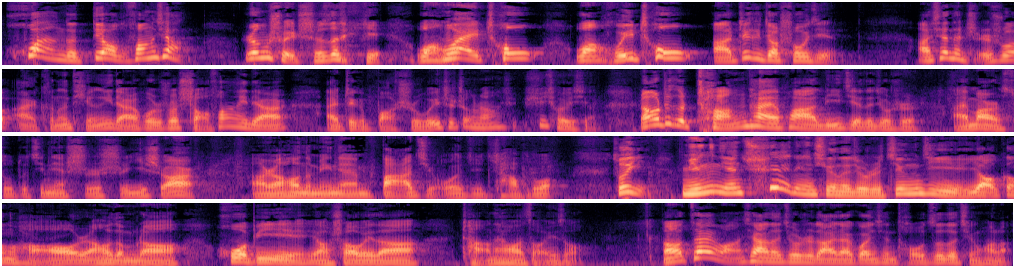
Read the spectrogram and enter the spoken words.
换个调个方向，扔水池子里往外抽，往回抽啊，这个叫收紧啊。现在只是说，哎，可能停一点，或者说少放一点，哎，这个保持维持正常需求就行。然后这个常态化理解的就是 M 二速度，今年十、十一、十二啊，然后呢，明年八九就差不多。所以明年确定性的就是经济要更好，然后怎么着，货币要稍微的常态化走一走。然后再往下呢，就是大家关心投资的情况了。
